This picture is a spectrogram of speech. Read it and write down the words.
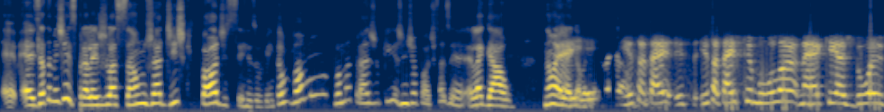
é, é exatamente isso. Para a legislação já diz que pode se resolver. Então vamos, vamos atrás do que a gente já pode fazer. É legal. Não é, é legal. Isso até, isso até estimula né, que as duas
